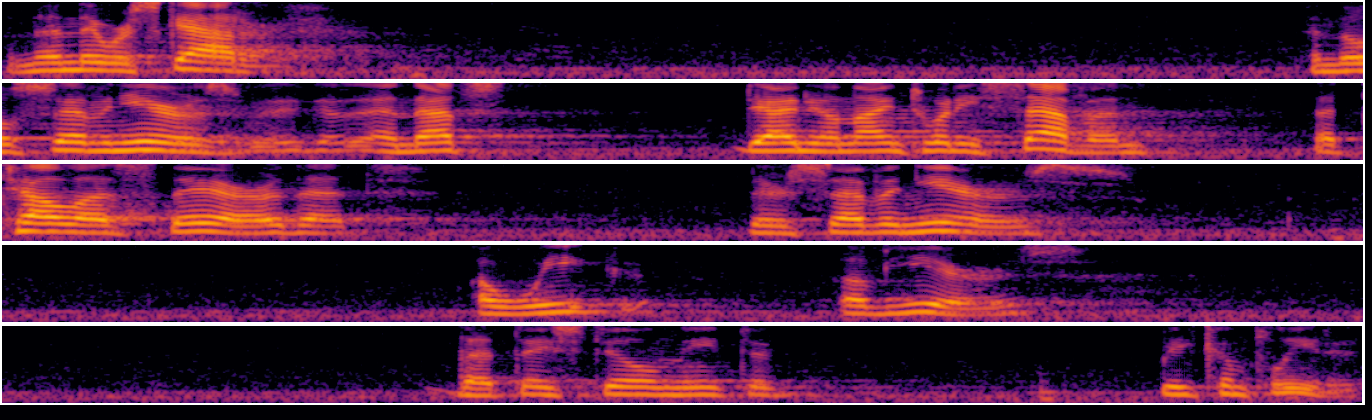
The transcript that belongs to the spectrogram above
and then they were scattered. And those seven years, and that's Daniel 9:27 that tell us there that there's 7 years a week of years that they still need to be completed.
